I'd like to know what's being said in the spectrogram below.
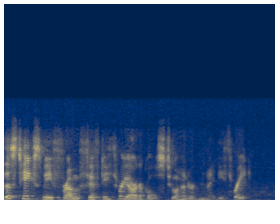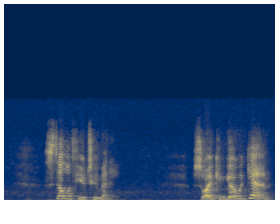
this takes me from 53 articles to 193. Still a few too many. So I can go again.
